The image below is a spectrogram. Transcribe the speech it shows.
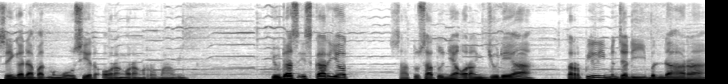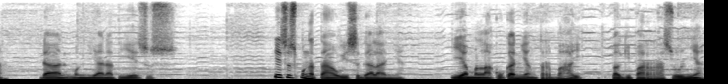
sehingga dapat mengusir orang-orang Romawi. Yudas Iskariot, satu-satunya orang Judea, terpilih menjadi bendahara dan mengkhianati Yesus. Yesus mengetahui segalanya. Ia melakukan yang terbaik bagi para rasulnya.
